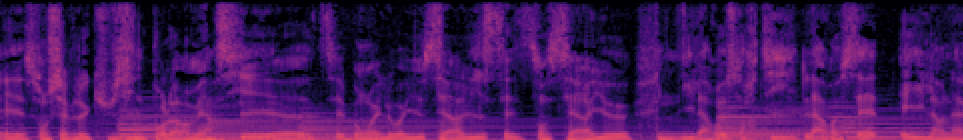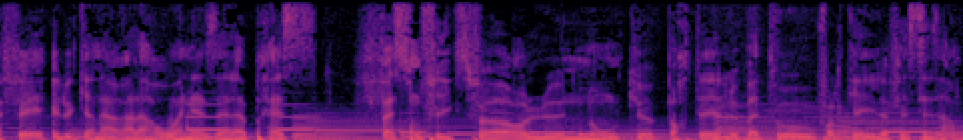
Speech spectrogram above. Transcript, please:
et son chef de cuisine pour le remercier de ses bons et loyaux services et de son sérieux il a ressorti la recette et il en a fait le canard à la rouennaise à la presse façon Félix Fort le nom que portait le bateau pour lequel il a fait ses armes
